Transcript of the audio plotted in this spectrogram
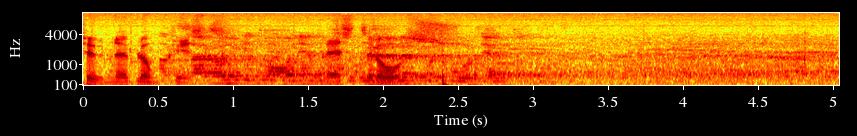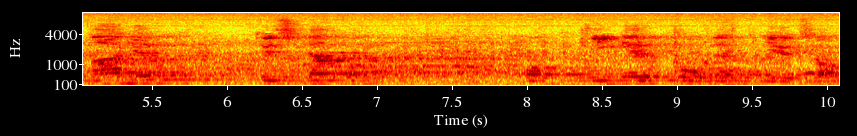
Sune Blomqvist, Västerås. Mager, Tyskland och, och Klinger, Polen i utslag.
